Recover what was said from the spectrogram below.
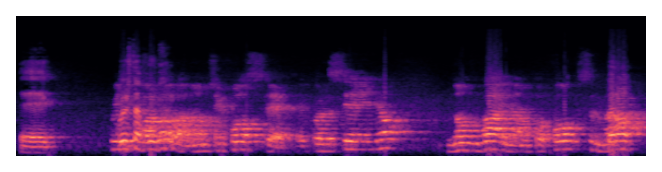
Eh, Quindi questa qualora funzione- non ci fosse quel segno, non va in autofocus, ma però,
